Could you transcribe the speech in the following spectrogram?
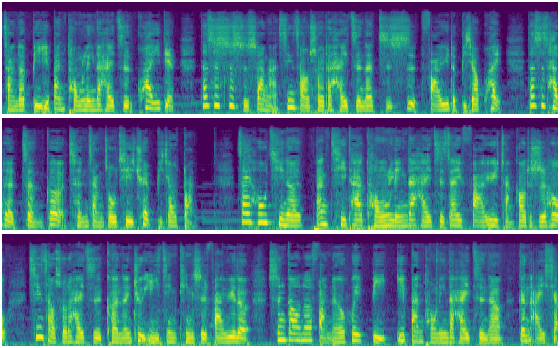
长得比一般同龄的孩子快一点，但是事实上啊，性早熟的孩子呢，只是发育的比较快，但是他的整个成长周期却比较短。在后期呢，当其他同龄的孩子在发育长高的时候，性早熟的孩子可能就已经停止发育了，身高呢反而会比一般同龄的孩子呢更矮小。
